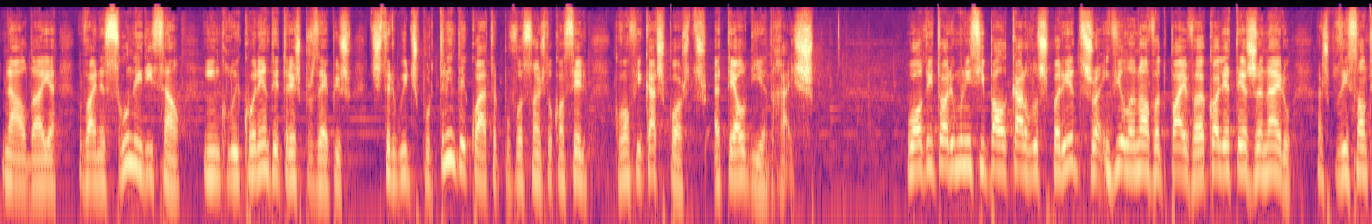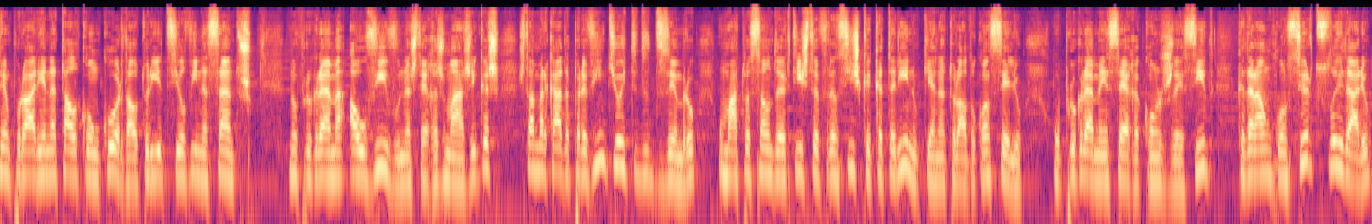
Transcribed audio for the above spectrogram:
na Aldeia vai na segunda edição e inclui 43 presépios distribuídos por 34 povoações do Conselho que vão ficar expostos até ao Dia de Reis. O Auditório Municipal Carlos Paredes, em Vila Nova de Paiva, acolhe até janeiro a exposição temporária Natal com da autoria de Silvina Santos. No programa Ao Vivo nas Terras Mágicas, está marcada para 28 de dezembro uma atuação da artista Francisca Catarino, que é natural do Conselho. O programa encerra com José Cid, que dará um concerto solidário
